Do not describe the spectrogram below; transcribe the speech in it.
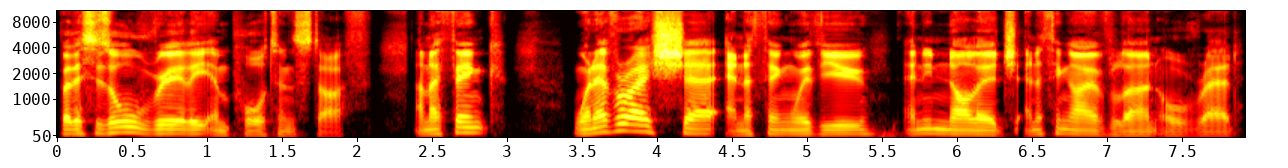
but this is all really important stuff. And I think whenever I share anything with you, any knowledge, anything I have learned or read,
